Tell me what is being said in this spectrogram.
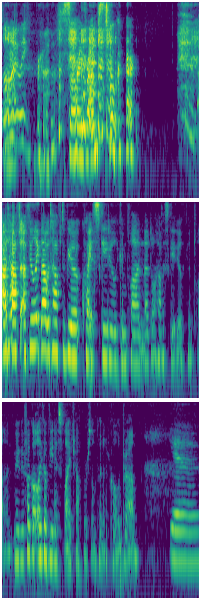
Oh, I like Bram. sorry, Bram Stoker. I'd have to. I feel like that would have to be a quite a scary looking plant. and I don't have a scary looking plant. Maybe if I got like a Venus flytrap or something, I'd call it Bram. yeah.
